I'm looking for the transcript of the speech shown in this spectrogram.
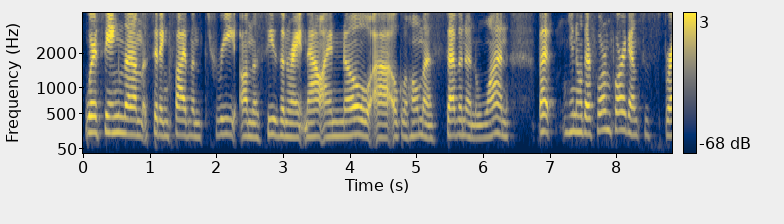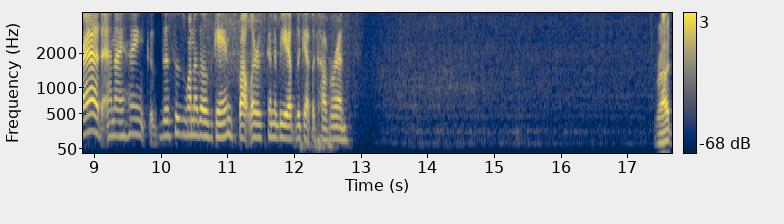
We're seeing them sitting five and three on the season right now. I know uh, Oklahoma is seven and one but you know they're four and four against the spread, and I think this is one of those games Butler is going to be able to get the cover in. Rod,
